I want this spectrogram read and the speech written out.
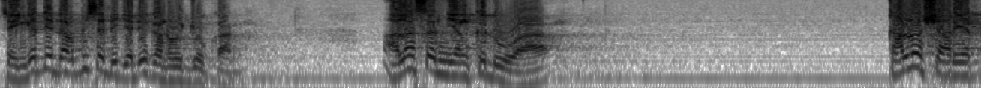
sehingga tidak bisa dijadikan rujukan. Alasan yang kedua kalau syariat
